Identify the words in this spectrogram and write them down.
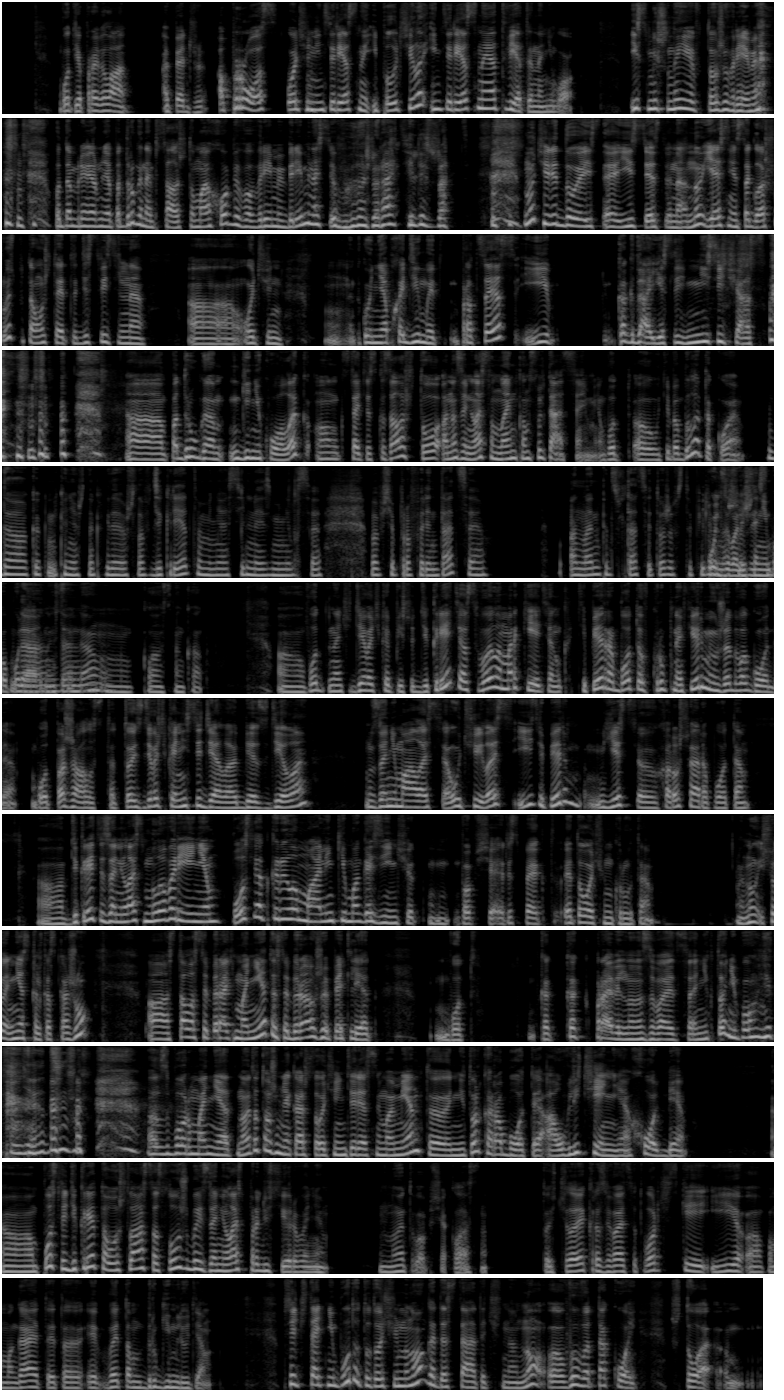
Вот я провела, опять же, опрос очень интересный и получила интересные ответы на него. И смешные в то же время. Вот, например, мне подруга написала, что мое хобби во время беременности было жрать и лежать. Ну, чередуя, э, естественно. Ну, я с ней соглашусь, потому что это действительно очень такой необходимый процесс. И когда, если не сейчас? А, подруга гинеколог, кстати, сказала, что она занялась онлайн-консультациями. Вот а, у тебя было такое? Да, как, конечно, когда я ушла в декрет, у меня сильно изменился вообще профориентация. Онлайн-консультации тоже вступили Пользовались в нашу жизнь. они популярностью, да? да? да. Классно как. А, вот, значит, девочка пишет, в декрете освоила маркетинг, теперь работаю в крупной фирме уже два года. Вот, пожалуйста. То есть девочка не сидела без дела, занималась, училась, и теперь есть э, хорошая работа. А, в декрете занялась мыловарением, после открыла маленький магазинчик. Вообще, респект, это очень круто. Ну, еще несколько скажу. А, стала собирать монеты, собираю уже пять лет. Вот, как, как правильно называется, никто не помнит. Нет. Сбор монет. Но это тоже, мне кажется, очень интересный момент э, не только работы, а увлечения, хобби. А, после декрета ушла со службы и занялась продюсированием. Ну, это вообще классно. То есть человек развивается творчески и помогает это, э, в этом другим людям. Все читать не буду, тут очень много достаточно, но э, вывод такой, что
